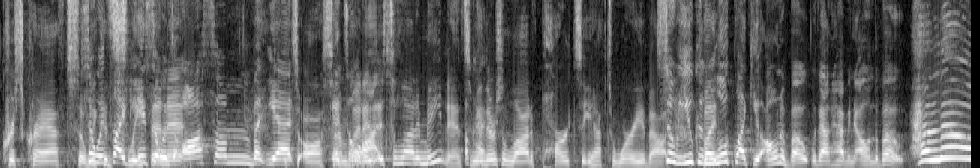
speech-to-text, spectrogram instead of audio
Chris Craft, so, so we it's could like sleep it's, so in it's it. awesome, but yet It's awesome, it's but. It, it's a lot of maintenance. I mean, Okay. there's a lot of parts that you have to worry about. so you can But- look like you own a boat without having to own the boat. Hello.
